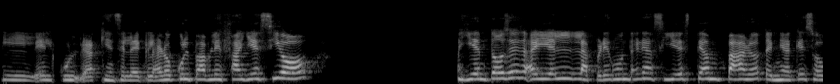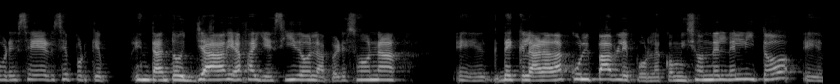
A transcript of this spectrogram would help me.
el, a quien se le declaró culpable falleció, y entonces ahí la pregunta era si este amparo tenía que sobreseerse porque en tanto ya había fallecido la persona eh, declarada culpable por la comisión del delito, eh,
